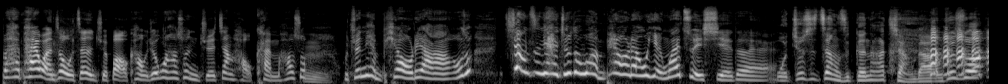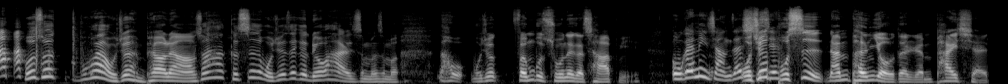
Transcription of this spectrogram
拍拍完之后，我真的觉得不好看，我就问他说：“你觉得这样好看吗？”他说：“嗯、我觉得你很漂亮啊。”我说：“这样子你还觉得我很漂亮？我眼歪嘴斜的哎、欸。”我就是这样子跟他讲的、啊，我就说：“我就说不会啊，我觉得很漂亮啊。”我说：“啊，可是我觉得这个刘海什么什么，然后我就分不出那个差别。”我跟你讲，你在我觉得不是男朋友的人拍起来。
